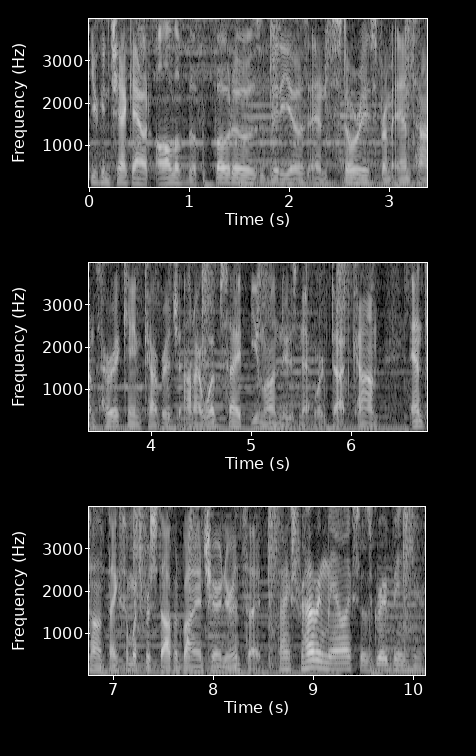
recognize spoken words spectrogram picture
You can check out all of the photos, videos, and stories from Anton's hurricane coverage on our website, elonnewsnetwork.com. Anton, thanks so much for stopping by and sharing your insight. Thanks for having me, Alex. It was great being here.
